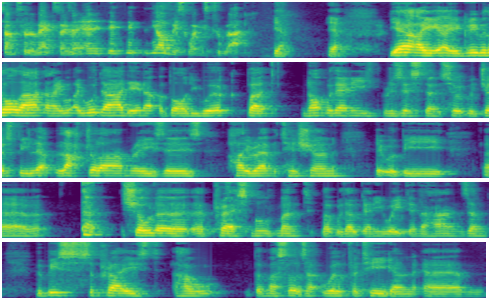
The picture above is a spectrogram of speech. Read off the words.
some sort of exercise, and the, the, the obvious one is to run. Yeah, yeah, yeah. I, I agree with all that, and I, I would add in upper body work, but not with any resistance. So it would just be lateral arm raises, high repetition. It would be uh, shoulder uh, press movement, but without any weight in the hands. And you'd be surprised how the muscles will fatigue and um,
